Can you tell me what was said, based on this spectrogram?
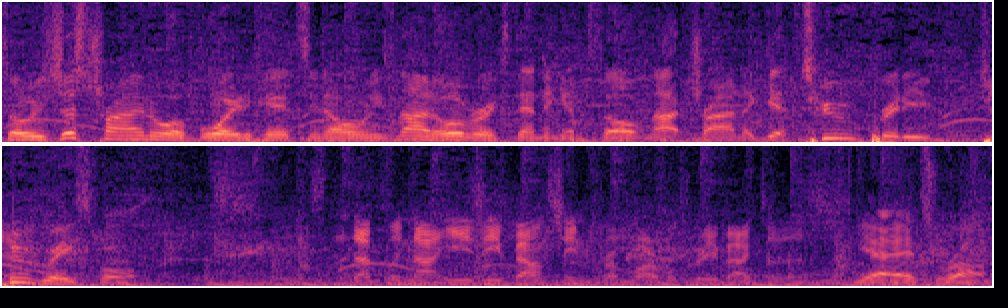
So he's just trying to avoid hits, you know, and he's not overextending himself, not trying to get too pretty, too Yeah. graceful. It's definitely not easy bouncing from Marvel 3 back to this. Yeah, it's rough.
